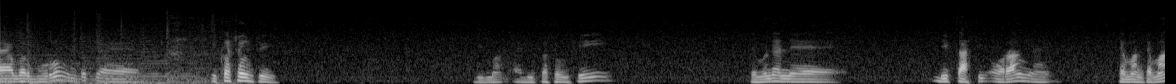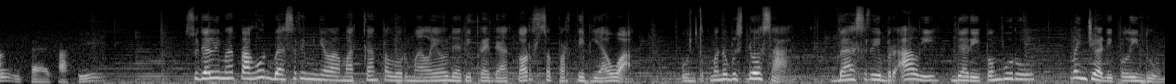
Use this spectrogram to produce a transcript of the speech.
Saya berburu untuk eh, dikonsumsi. Eh, dikonsumsi kemudian eh, dikasih orang ya teman-teman saya kasih sudah lima tahun Basri menyelamatkan telur maleo dari predator seperti biawak. Untuk menebus dosa, Basri beralih dari pemburu menjadi pelindung.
